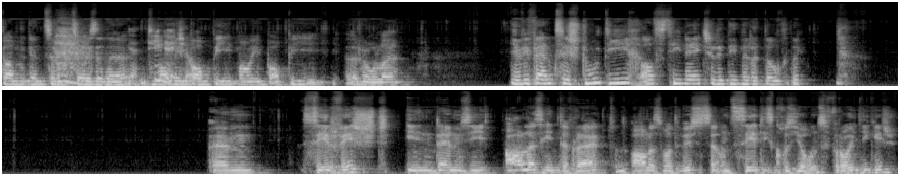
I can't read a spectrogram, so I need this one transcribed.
dann zurück zu unserer Ja, Teenager. Mami-Papi-Rolle. Inwiefern siehst du dich als Teenager in deiner Tochter? Ähm, sehr fest, indem sie alles hinterfragt und alles will wissen und sehr diskussionsfreudig ist.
